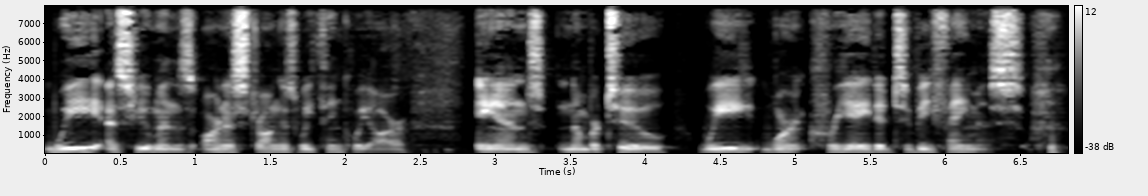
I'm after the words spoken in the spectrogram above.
we as humans aren't as strong as we think we are. And number two, we weren't created to be famous.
